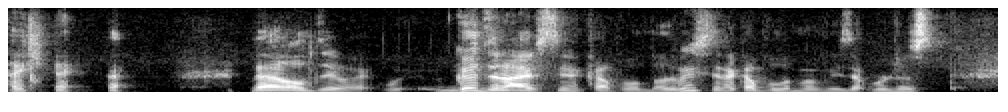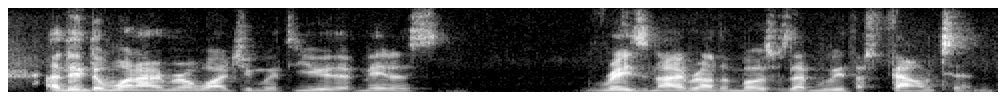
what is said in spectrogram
that'll do it. Goods and I have seen a couple of those. We've seen a couple of movies that were just. I think the one I remember watching with you that made us raise an eyebrow the most was that movie, The Fountain.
